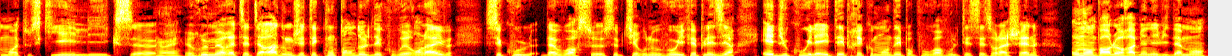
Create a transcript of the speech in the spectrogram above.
moi, tout ce qui est leaks, Ouais. rumeurs, etc. Donc j'étais content de le découvrir en live. C'est cool d'avoir ce, ce petit renouveau, il fait plaisir. Et du coup, il a été précommandé pour pouvoir vous le tester sur la chaîne. On en parlera bien évidemment.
